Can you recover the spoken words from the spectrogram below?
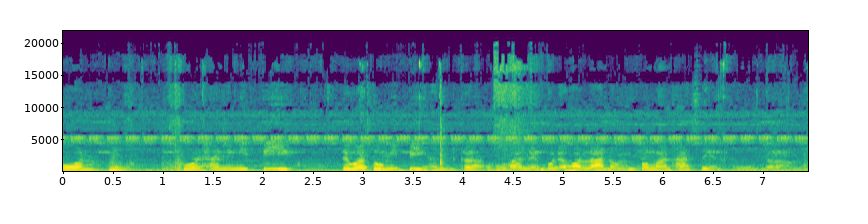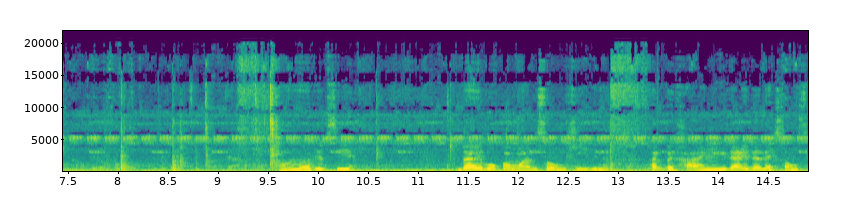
อ่อนตัวฮันนี่มีปีกแต่ว่าตัวมีปีกหันกะบุคันเนี่ยบนนี้ฮอดล้านออกอยู่ประมาณห้าแสนอ้าวเอฟซี ได้บประมาณสองขีดเลยนะท่านไปขายนี่ได้ได้เลขสองแส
